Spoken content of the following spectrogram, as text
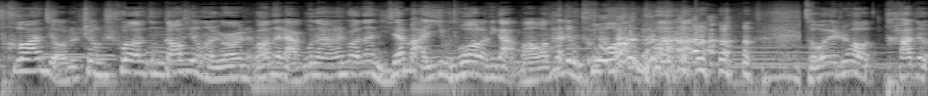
喝完酒，正说到更高兴的时候，完那俩姑娘还说：“那你先把衣服脱了，你敢吗？”完他就脱了。走过去之后，他就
